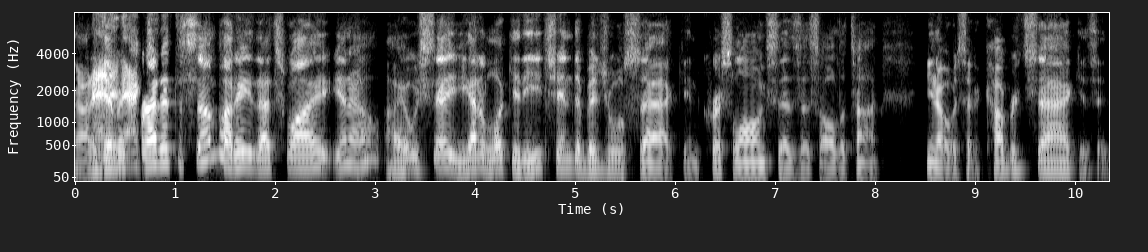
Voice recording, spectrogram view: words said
Gotta give it actually- credit to somebody. That's why, you know, I always say you got to look at each individual sack. And Chris Long says this all the time. You know, is it a coverage sack? Is it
